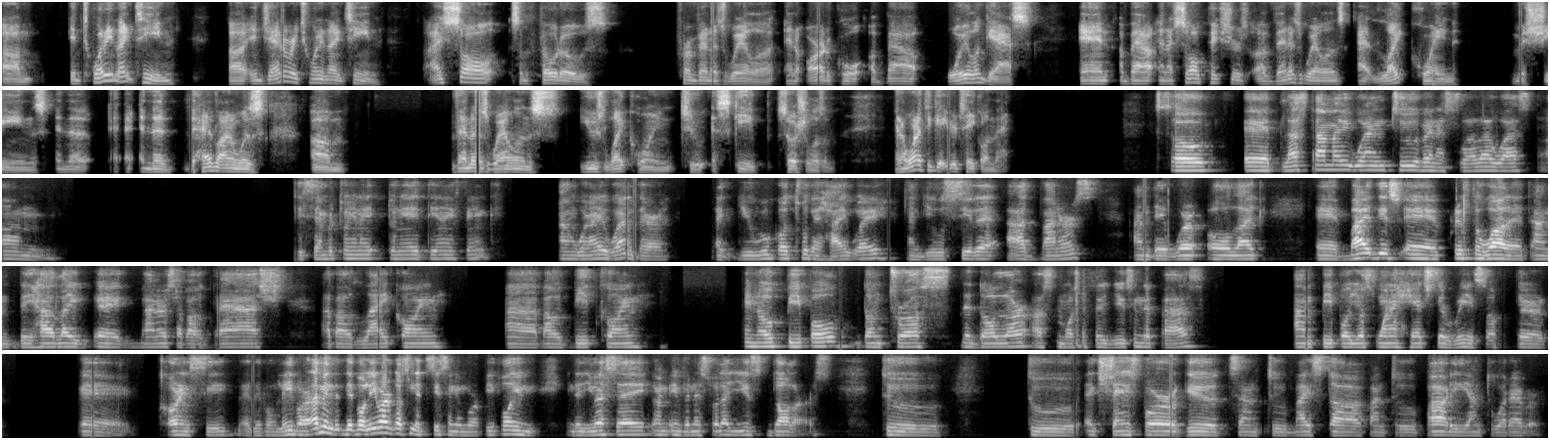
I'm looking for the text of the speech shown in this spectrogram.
um, in 2019, uh, in January 2019, I saw some photos from Venezuela, an article about oil and gas, and about, and I saw pictures of Venezuelans at Litecoin machines, and the and the the headline was um, Venezuelans use Litecoin to escape socialism. And I wanted to get your take on that. So uh, last time I went to Venezuela was on December 28, 2018, I think. And when I went there, like you will go to the highway and you'll see the ad banners, and they were all like, uh, buy this uh, crypto wallet, and they had like uh, banners about Dash, about Litecoin, uh, about Bitcoin. I know people don't trust the dollar as much as they used in the past, and people just want to hedge the risk of their uh, currency, the, the bolivar. I mean, the, the bolivar doesn't exist anymore. People in, in the USA, um, in Venezuela, use dollars to to exchange for goods and to buy stuff and to party and to whatever.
